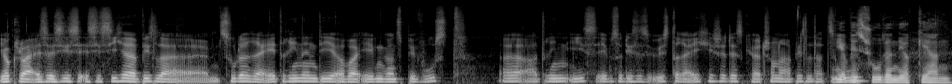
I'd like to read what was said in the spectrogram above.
ja klar, also es ist, es ist sicher ein bisschen eine Suderei drinnen, die aber eben ganz bewusst äh, auch drin ist. Ebenso dieses Österreichische, das gehört schon auch ein bisschen dazu. Ja, wir sudern ja gern.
